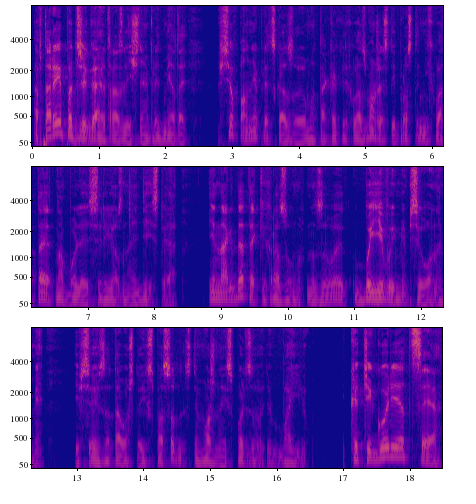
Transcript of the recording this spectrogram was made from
а вторые поджигают различные предметы — все вполне предсказуемо, так как их возможностей просто не хватает на более серьезные действия. Иногда таких разумных называют боевыми псионами, и все из-за того, что их способности можно использовать в бою. Категория С.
